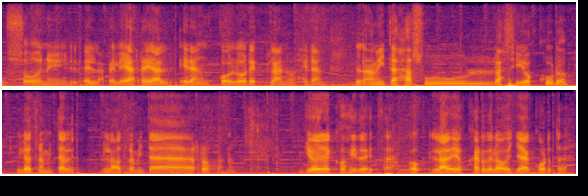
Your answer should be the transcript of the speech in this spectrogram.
usó en, el, en la pelea real eran colores planos, eran la mitad azul así oscuro y la otra mitad la otra mitad roja, ¿no? Yo he escogido esta, la de Oscar de la Olla corta,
